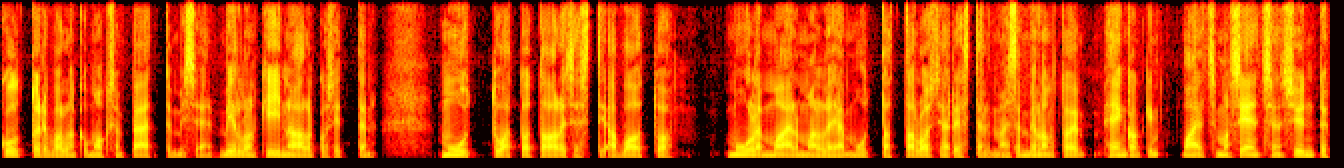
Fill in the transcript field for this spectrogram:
kulttuurivallankumouksen päättymiseen, milloin Kiina alkoi sitten muuttua totaalisesti, avautua muulle maailmalle ja muuttaa talousjärjestelmäänsä, milloin tuo Henkonkin mainitsema Shenzhen syntyi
